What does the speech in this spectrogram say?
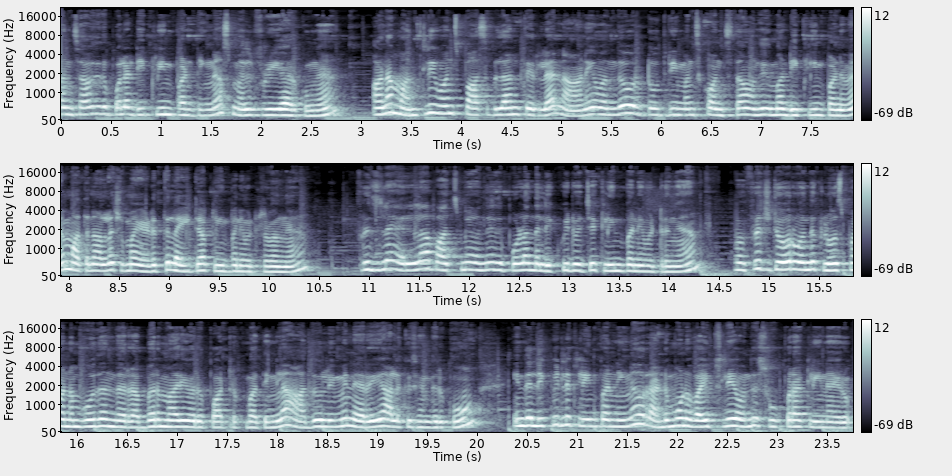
ஒன்ஸாவது இது போல் டீப் க்ளீன் பண்ணிட்டீங்கன்னா ஸ்மெல் ஃப்ரீயாக இருக்குங்க. ஆனால் மந்த்லி ஒன்ஸ் பாசிபிளான்னு தெரில நானே வந்து ஒரு டூ த்ரீ மந்த்ஸ்க்கு ஒன்ஸ் தான் வந்து இது மாதிரி டீப் க்ளீன் பண்ணுவேன். மற்ற நாளில் சும்மா எடுத்து லைட்டாக க்ளீன் பண்ணி விட்டுருவேங்க. ஃப்ரிட்ஜில் எல்லா பார்ட்ஸுமே வந்து இது போல் அந்த லிக்விட் வச்சு க்ளீன் பண்ணி விட்டுருங்க. நம்ம ஃப்ரிட்ஜ் டோர் வந்து க்ளோஸ் பண்ணும்போது அந்த ரப்பர் மாதிரி ஒரு பாட் இருக்கும் பார்த்தீங்களா அதுலேயுமே நிறைய அழுக்கு சேர்ந்துருக்கும். இந்த லிக்விடில் க்ளீன் பண்ணிங்கன்னா ஒரு ரெண்டு மூணு வைப்ஸ்லேயே வந்து சூப்பராக க்ளீன் ஆயிரும்.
